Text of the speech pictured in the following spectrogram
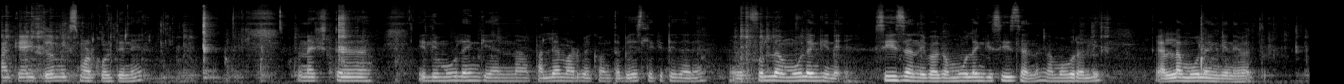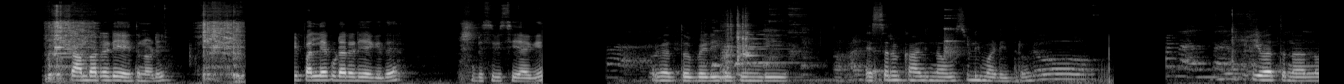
ಹಾಕಿ ಆಯಿತು ಮಿಕ್ಸ್ ಮಾಡ್ಕೊಳ್ತೀನಿ. ನೆಕ್ಸ್ಟ್ ಇಲ್ಲಿ ಮೂಲಂಗಿಯನ್ನು ಪಲ್ಯ ಮಾಡಬೇಕು ಅಂತ ಬೇಯಿಸ್ಲಿಕ್ಕೆ ಇಟ್ಟಿದ್ದಾರೆ. ಫುಲ್ ಮೂಲಂಗಿನೇ. ಸೀಸನ್ ಇವಾಗ, ಮೂಲಂಗಿ ಸೀಸನ್ ನಮ್ಮ ಊರಲ್ಲಿ. ಎಲ್ಲ ಮೂಲಂಗಿನೇ ಇವತ್ತು. ಸಾಂಬಾರು ರೆಡಿ ಆಯಿತು ನೋಡಿ. ಪಲ್ಯ ಕೂಡ ರೆಡಿಯಾಗಿದೆ ಬಿಸಿ ಬಿಸಿಯಾಗಿ. ಇವತ್ತು ಬೆಳಿಗ್ಗೆ ತಿಂಡಿ, ಹೆಸರು ಕಾಳಿನ ಉಸುಳಿ ಮಾಡಿದರು. ಇವತ್ತು ನಾನು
